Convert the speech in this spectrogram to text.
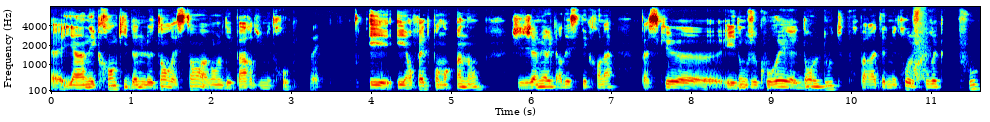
euh, il y a un écran qui donne le temps restant avant le départ du métro. Ouais. Et, et, en fait, pendant un an, j'ai jamais regardé cet écran-là parce que euh, et donc je courais dans le doute pour pas rater le métro, je courais comme fou,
